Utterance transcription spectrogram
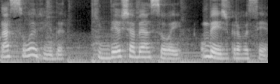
na sua vida. Que Deus te abençoe. Um beijo para você.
